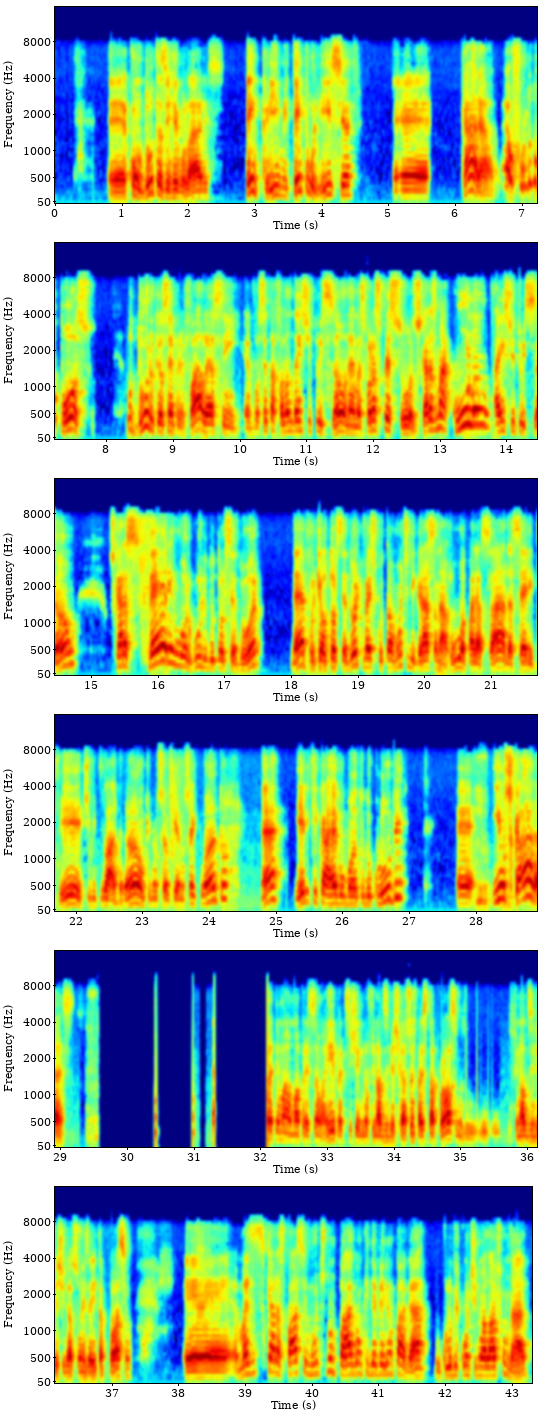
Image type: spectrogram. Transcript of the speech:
é, condutas irregulares, tem crime, tem polícia, é, cara, é o fundo do poço. o duro que eu sempre falo é assim: é, você está falando da instituição, né? Mas foram as pessoas. Os caras maculam a instituição, os caras ferem o orgulho do torcedor, né? Porque é o torcedor que vai escutar um monte de graça na rua, palhaçada, série B, time de ladrão, que não sei o que, não sei quanto, né? Ele que carrega o manto do clube. É, e os caras para ter uma, uma, pressão aí, para que se chegue no final das investigações, parece que está próximo, o, o, final das investigações aí está próximo. É, mas esses caras passam e muitos não pagam o que deveriam pagar. O clube continua lá afundado.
